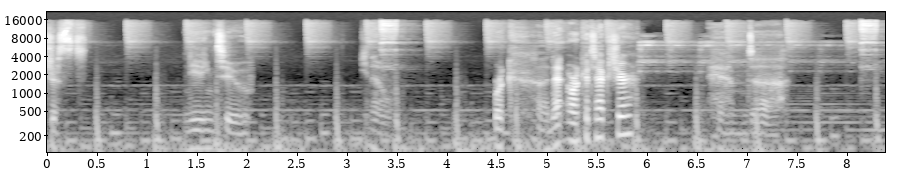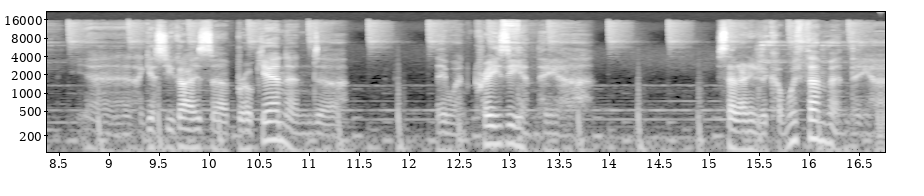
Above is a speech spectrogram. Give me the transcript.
just needing to, you know, work uh, net architecture, and uh, yeah, I guess you guys uh, broke in and uh, they went crazy and they uh, said I needed to come with them, and they uh,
